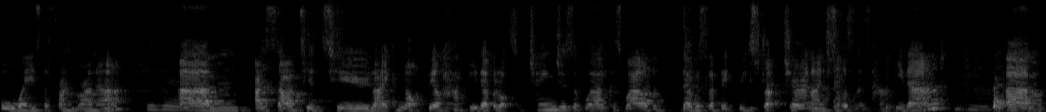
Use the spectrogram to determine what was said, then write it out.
always the front runner. Mm-hmm. Um, I started to like not feel happy. There were lots of changes at work as well. There was a big restructure and I just wasn't as happy there. Mm-hmm. Um,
